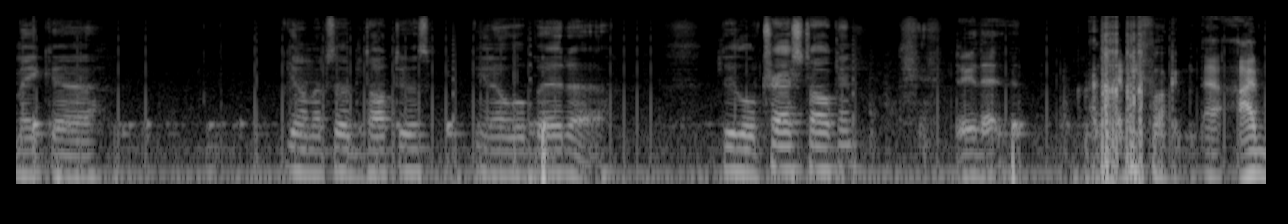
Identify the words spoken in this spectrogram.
make uh, get on the episode and talk to us, you know, a little bit. Uh, do a little trash talking. Dude, that that'd be fucking. I- I'd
